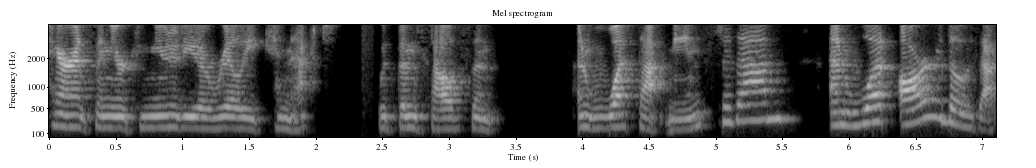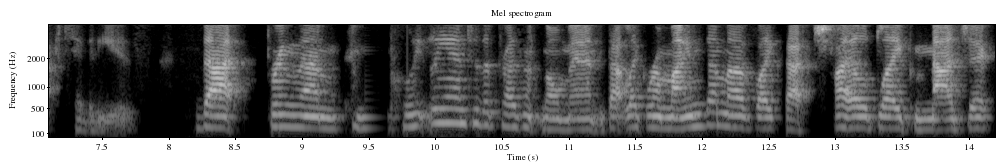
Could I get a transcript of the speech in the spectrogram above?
parents in your community to really connect with themselves and and what that means to them and what are those activities that bring them completely into the present moment that like remind them of like that childlike magic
